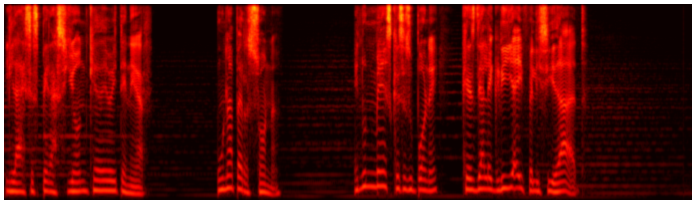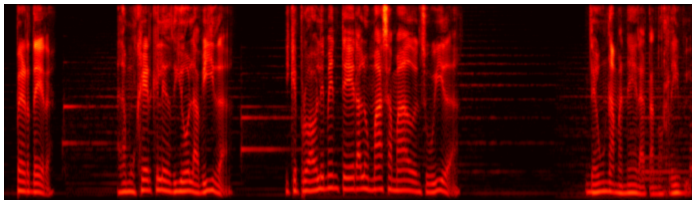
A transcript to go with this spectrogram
y la desesperación que debe tener una persona en un mes que se supone que es de alegría y felicidad. Perder la mujer que le dio la vida y que probablemente era lo más amado en su vida de una manera tan horrible.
